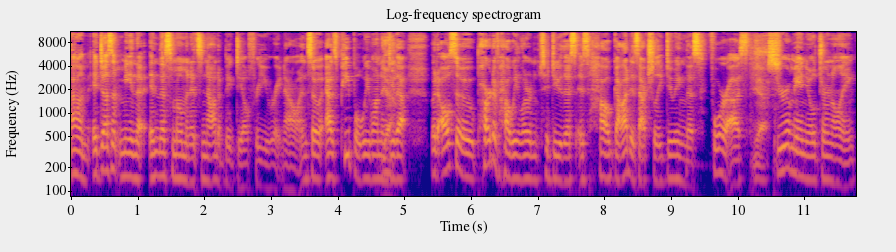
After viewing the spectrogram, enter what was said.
um, it doesn't mean that in this moment it's not a big deal for you right now. And so, as people, we want to Yeah. do that. But also, part of how we learn to do this is how God is actually doing this for us Yes. through a manual journaling.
